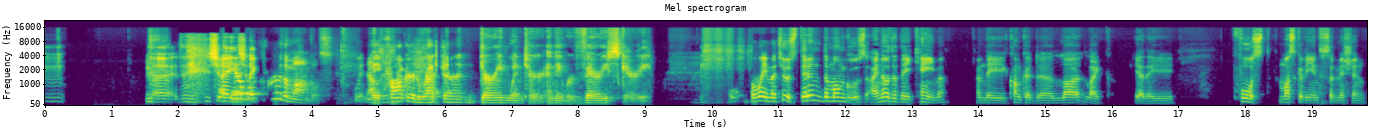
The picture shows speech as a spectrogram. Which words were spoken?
Mm. Uh, should I? You know Should I? what? Screw the Mongols. No. They conquered Russia during winter, and they were very scary. But wait, Matus, didn't the Mongols? I know that they came and they conquered a lot. Like, yeah, they forced Muscovy into submission,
